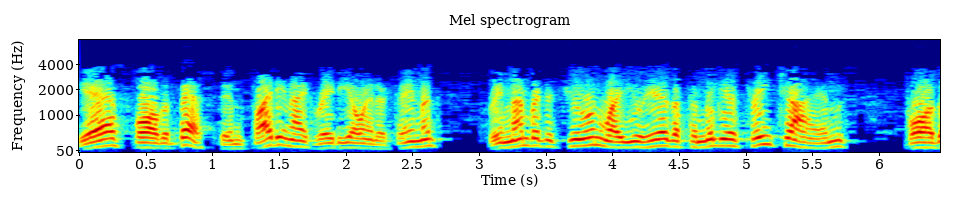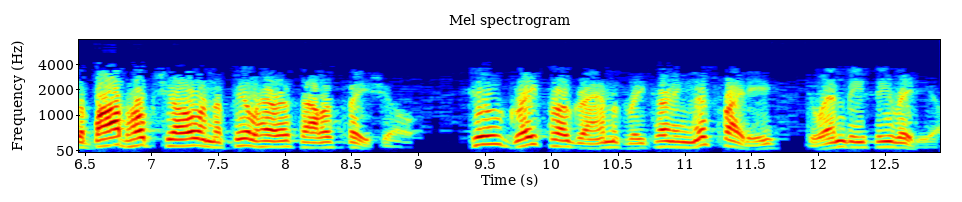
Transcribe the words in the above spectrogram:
Yes, for the best in Friday night radio entertainment, remember to tune where you hear the familiar three chimes for the Bob Hope Show and the Phil Harris Alice Faye Show. Two great programs returning this Friday to NBC Radio.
